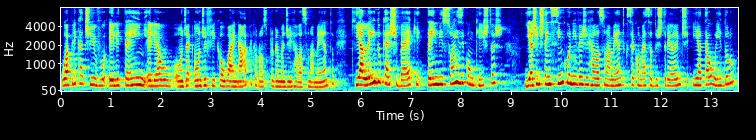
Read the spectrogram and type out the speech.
O aplicativo, ele tem, ele é o, onde, onde fica o Up, que é o nosso programa de relacionamento, que além do cashback, tem missões e conquistas, e a gente tem cinco níveis de relacionamento que você começa do estreante e até o ídolo.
